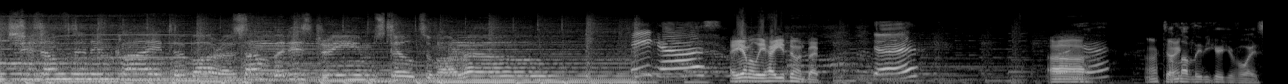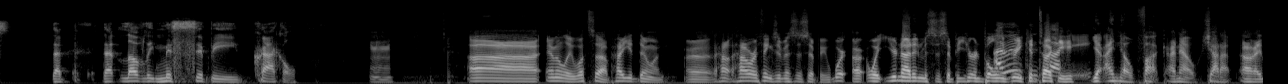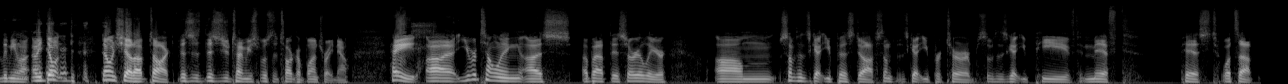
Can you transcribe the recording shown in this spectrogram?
She's often inclined to borrow somebody's dreams till tomorrow. Hey guys. Hey Emily, how you doing, babe? Good. Uh, good. It's okay. lovely to hear your voice. That that lovely Mississippi crackle. Uh, Emily, what's up? How you doing? Uh, how how are things in Mississippi? Where? Uh, wait, you're not in Mississippi. You're in Bowling I'm Green, Kentucky. Kentucky. Yeah, I know. Fuck, I know. Shut up. All right, leave me alone. I mean, don't don't shut up. Talk. This is this is your time. You're supposed to talk a bunch right now. Hey, uh, you were telling us about this earlier. Um, something's got you pissed off. Something's got you perturbed. Something's got you peeved, miffed, pissed. What's up?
